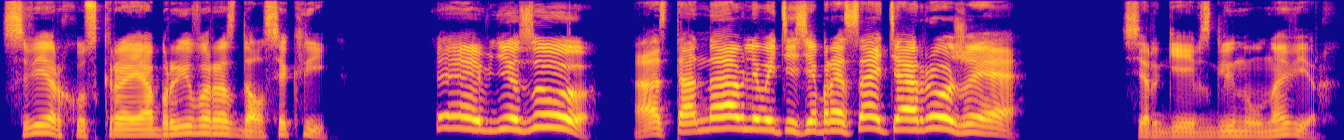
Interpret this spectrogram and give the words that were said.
Сверху, с края обрыва, раздался крик. «Эй, внизу! Останавливайтесь и бросайте оружие!» Сергей взглянул наверх.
